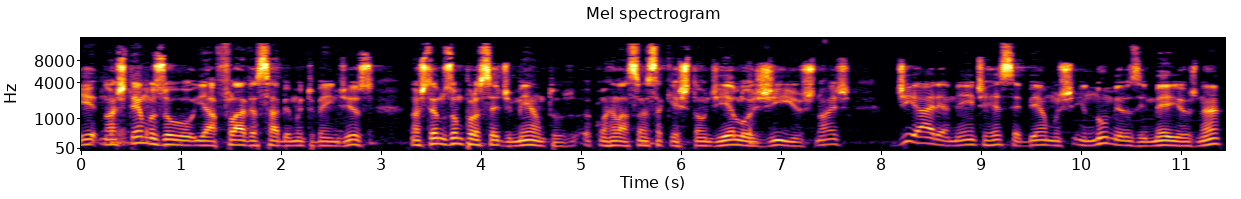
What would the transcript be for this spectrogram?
E nós temos o, e a Flávia sabe muito bem disso, nós temos um procedimento com relação a essa questão de elogios. Nós diariamente recebemos inúmeros e-mails, né?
